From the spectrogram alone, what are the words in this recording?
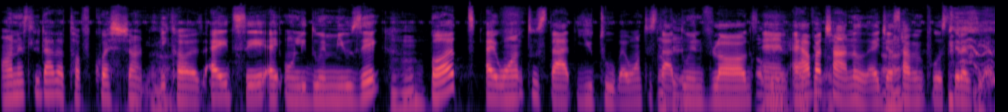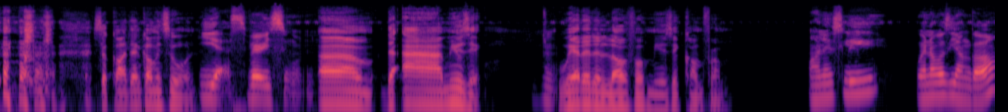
honestly, that's a tough question Uh-huh. because I'd say I only doing music, but I want to start YouTube. I want to start Mm-hmm. Okay. doing vlogs, Okay, and I have a channel. I just Uh-huh. haven't posted as yet. so content coming soon. yes, very soon. Um, the uh, music. Mm-hmm. Where did the love of music come from? Honestly, when I was younger,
